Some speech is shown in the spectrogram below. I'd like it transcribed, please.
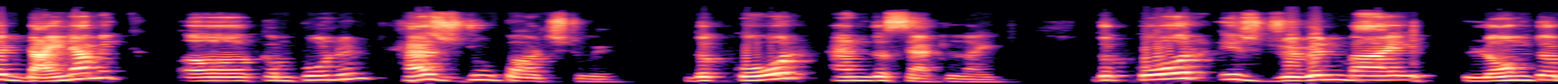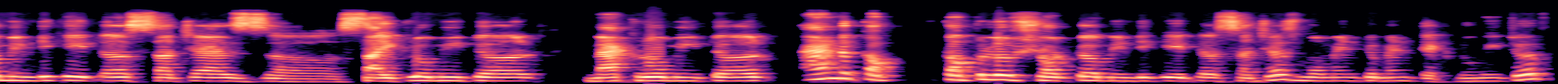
the dynamic uh, component has two parts to it the core and the satellite. The core is driven by long term indicators such as uh, cyclometer, macrometer, and a couple of short term indicators such as momentum and technometer.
